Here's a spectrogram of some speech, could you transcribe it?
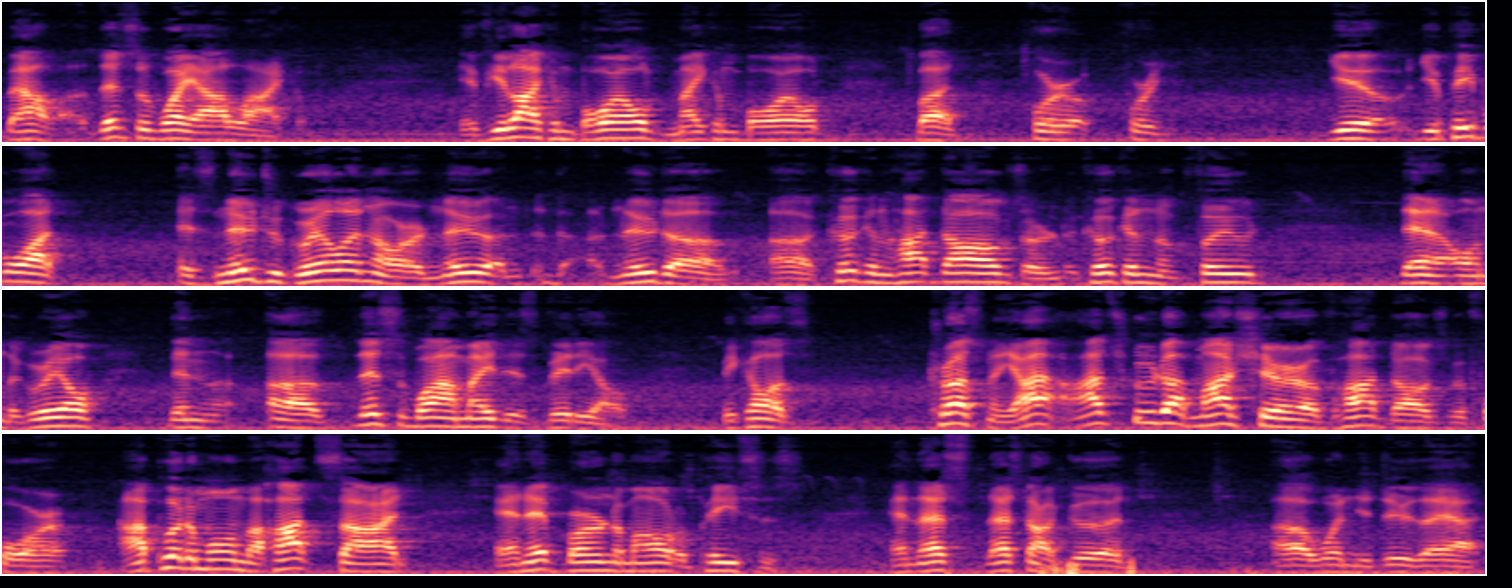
about this is the way I like them. If you like them boiled, make them boiled. But for for you you people what is new to grilling or new new to uh, cooking hot dogs or cooking the food then on the grill, then uh, this is why I made this video because trust me, I, I screwed up my share of hot dogs before. I put them on the hot side and it burned them all to pieces, and that's that's not good uh, when you do that.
